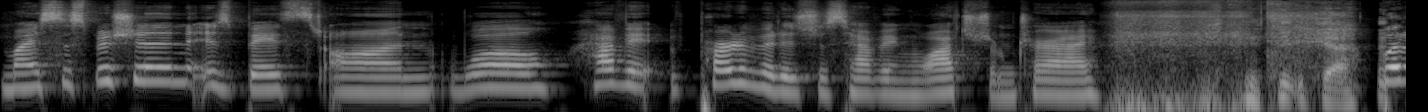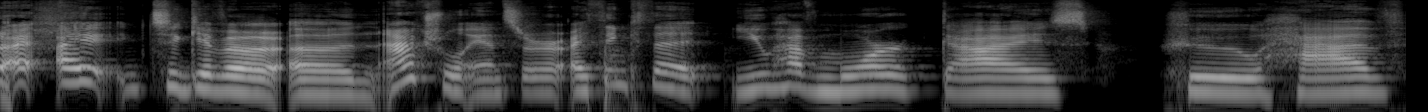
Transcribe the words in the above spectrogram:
My suspicion is based on, well, having part of it is just having watched them try. yeah. but I, I to give a an actual answer, I think that you have more guys who have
